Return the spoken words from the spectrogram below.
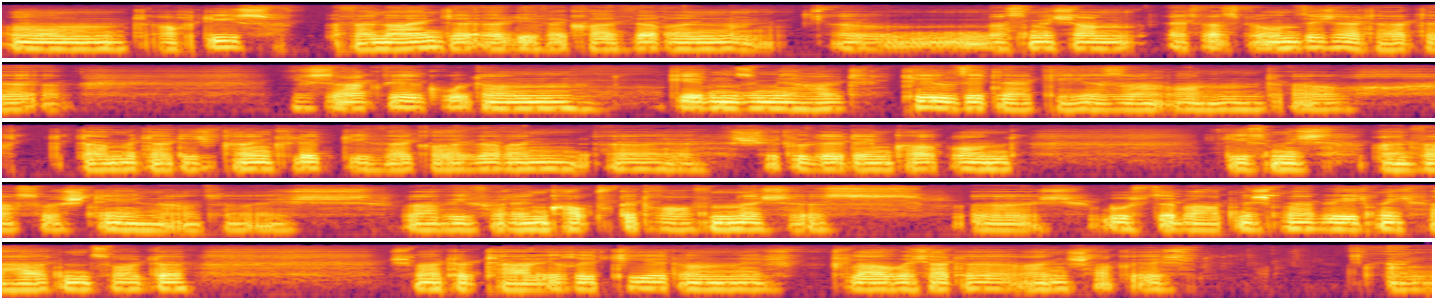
Und auch dies verneinte die Verkäuferin, äh, was mich schon etwas verunsichert hatte. Ich sagte, gut, dann geben Sie mir halt Tilsiter Käse. Und auch damit hatte ich kein Glück. Die Verkäuferin äh, schüttelte den Kopf und ließ mich einfach so stehen. Also ich war wie vor den Kopf getroffen. Ich, es, äh, ich wusste überhaupt nicht mehr, wie ich mich verhalten sollte. Ich war total irritiert und ich glaube, ich hatte einen Schock. Ich äh,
